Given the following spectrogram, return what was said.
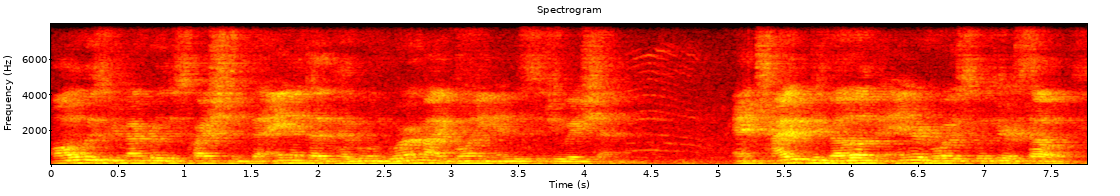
always remember this question, where am I going in this situation? And try to develop an inner voice with yourself.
